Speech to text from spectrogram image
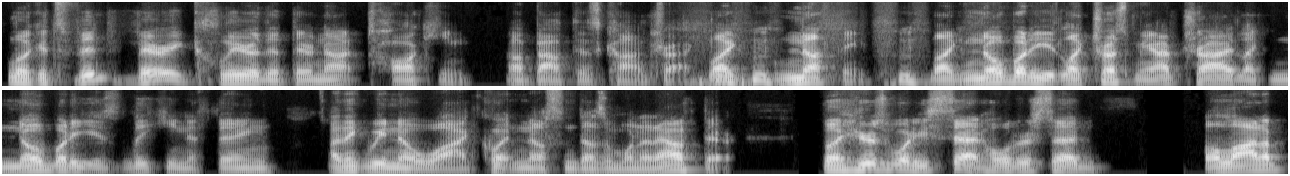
look, it's been very clear that they're not talking about this contract. Like nothing. Like nobody, like trust me, I've tried. Like nobody is leaking a thing. I think we know why. Quenton Nelson doesn't want it out there. But here's what he said. Holder said, a lot of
